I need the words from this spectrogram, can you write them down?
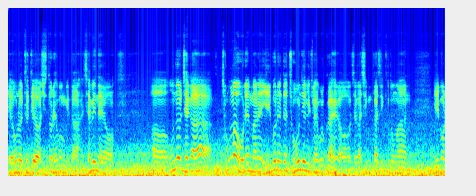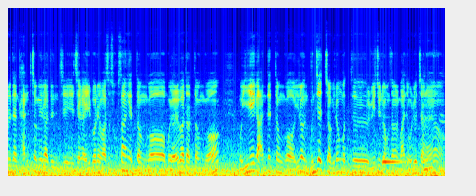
예, 오늘 드디어 시도를 해봅니다. 재밌네요. 어, 오늘 제가 정말 오랜만에 일본에 대한 좋은 얘기 좀 해볼까 해요. 제가 지금까지 그동안 일본에 대한 단점이라든지 제가 일본에 와서 속상했던 거, 뭐 열받았던 거, 뭐 이해가 안 됐던 거, 이런 문제점 이런 것들 위주로 영상을 많이 올렸잖아요.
